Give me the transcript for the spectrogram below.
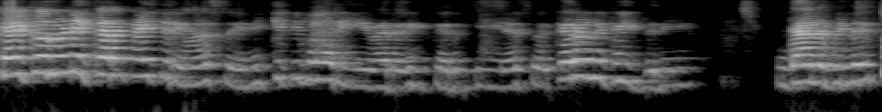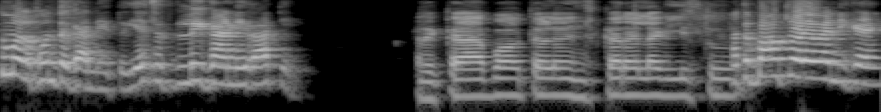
काय करू नये करा काहीतरी मस्त आहे. किती भारी आहे बरं हे करते असं करा ना काहीतरी. गाणं बिणं तुम्हाला कोणतं गाणं येतं? याच्यात लय गाणी राहते. अरे काय बावतळ करायला लागली तू? आता पावसाळ्यावानी काय?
